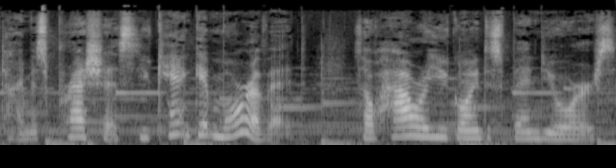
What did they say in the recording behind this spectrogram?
Time is precious, you can't get more of it. So, how are you going to spend yours?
